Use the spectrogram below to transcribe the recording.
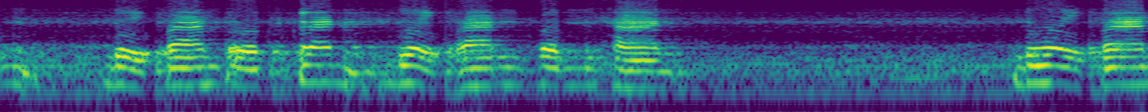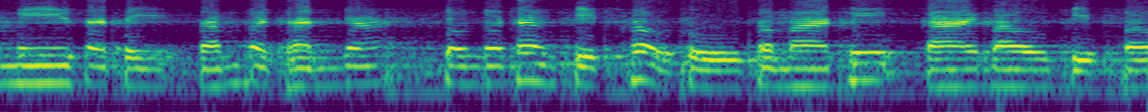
น ด้วยความอดกลั้น ด้วยความทนทาน ด้วยความมีสติสัมปชัญญะจนกระทั่งจิตเข้าสู่สมาธิกายเบาจิตเบา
